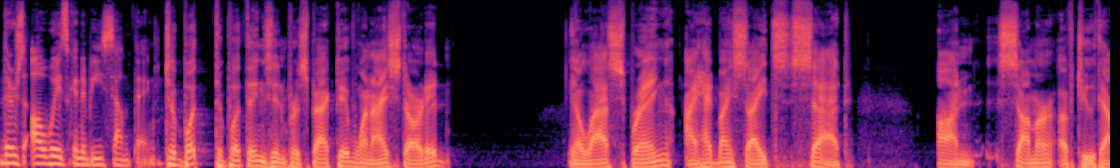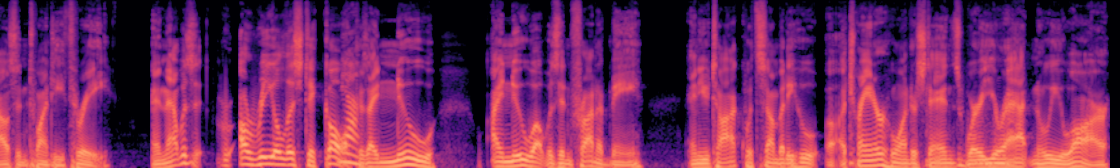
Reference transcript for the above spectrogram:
there's always going to be something. to put to put things in perspective, when I started, you know, last spring, I had my sights set on summer of 2023, and that was a realistic goal Yeah. because I knew I knew what was in front of me. And you talk with somebody who a trainer who understands where you're at and who you are,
